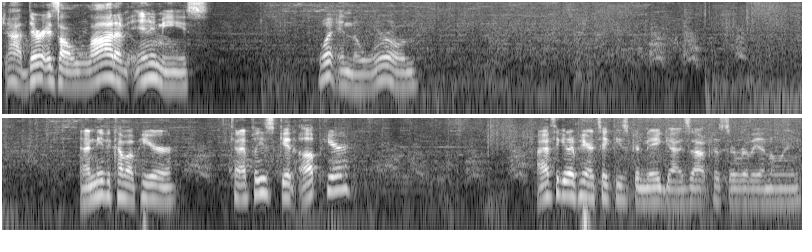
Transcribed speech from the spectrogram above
God, there is a lot of enemies. What in the world? And I need to come up here. Can I please get up here? I have to get up here and take these grenade guys out because they're really annoying.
